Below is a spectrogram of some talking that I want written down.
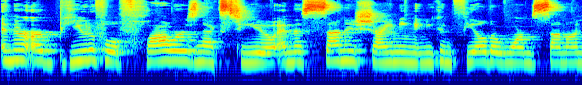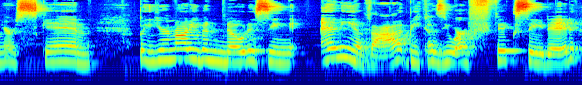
and there are beautiful flowers next to you and the sun is shining and you can feel the warm sun on your skin. But you're not even noticing any of that because you are fixated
